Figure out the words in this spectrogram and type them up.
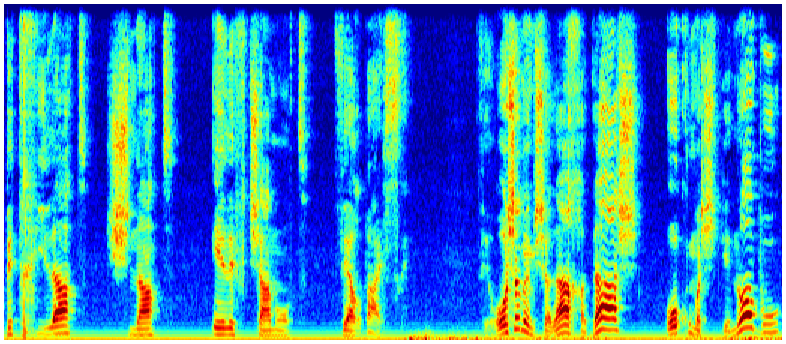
בתחילת שנת 1914 וראש הממשלה החדש אוקומה שיגנובו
